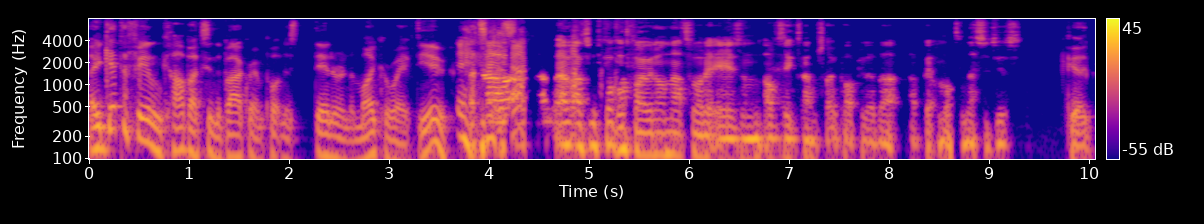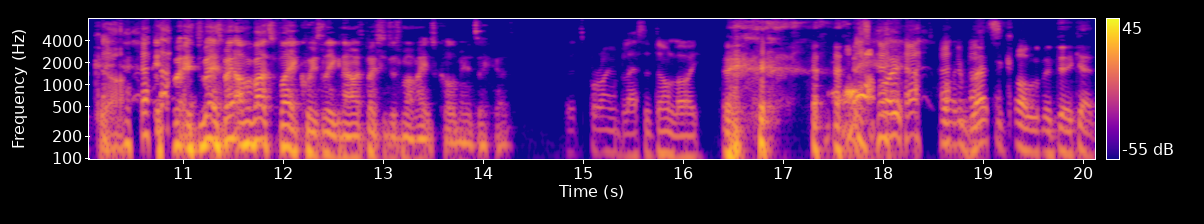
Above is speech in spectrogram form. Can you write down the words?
I get the feeling Coppack's in the background putting his dinner in the microwave. Do you? That's I, I, I've just put my phone on. That's what it is, and obviously, 'cause I'm so popular that I've got lots of messages. good God. It's, it's, it's, I'm about to play a quiz league now. It's basically just my mates calling me a dickhead. It's Brian Blessed. Don't lie. Brian, Brian Blessed call him a dickhead.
